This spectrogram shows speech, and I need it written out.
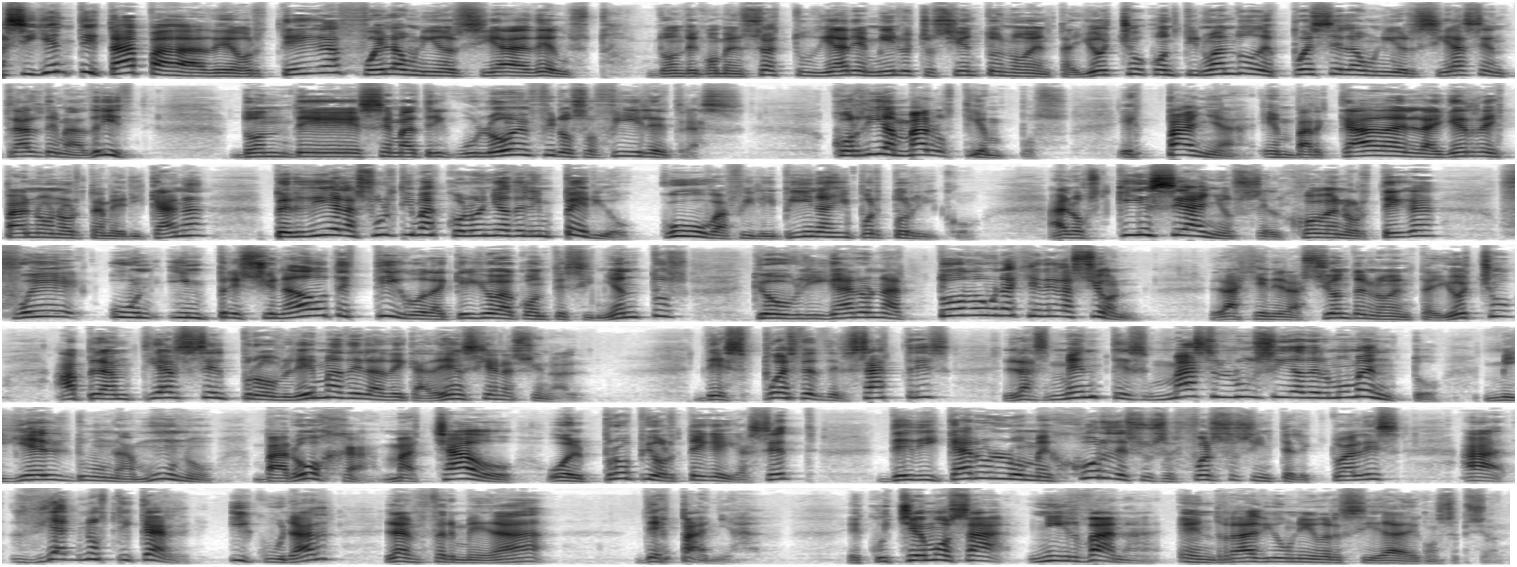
La siguiente etapa de Ortega fue la Universidad de Deusto, donde comenzó a estudiar en 1898, continuando después en la Universidad Central de Madrid, donde se matriculó en Filosofía y Letras. Corrían malos tiempos. España, embarcada en la guerra hispano-norteamericana, perdía las últimas colonias del imperio, Cuba, Filipinas y Puerto Rico. A los 15 años, el joven Ortega fue un impresionado testigo de aquellos acontecimientos que obligaron a toda una generación, la generación del 98, a plantearse el problema de la decadencia nacional. Después de desastres, las mentes más lúcidas del momento, Miguel de Unamuno, Baroja, Machado o el propio Ortega y Gasset, dedicaron lo mejor de sus esfuerzos intelectuales a diagnosticar y curar la enfermedad de España. Escuchemos a Nirvana en Radio Universidad de Concepción.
